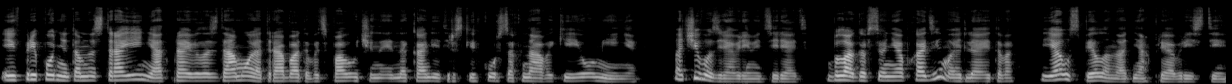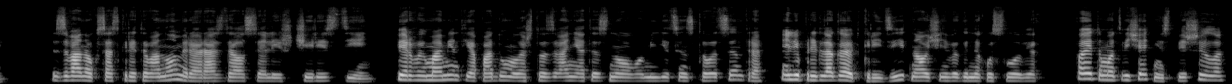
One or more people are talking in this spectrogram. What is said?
и в приподнятом настроении отправилась домой отрабатывать полученные на кондитерских курсах навыки и умения. А чего зря время терять? Благо, все необходимое для этого я успела на днях приобрести. Звонок со скрытого номера раздался лишь через день. В первый момент я подумала, что звонят из нового медицинского центра или предлагают кредит на очень выгодных условиях, поэтому отвечать не спешила,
